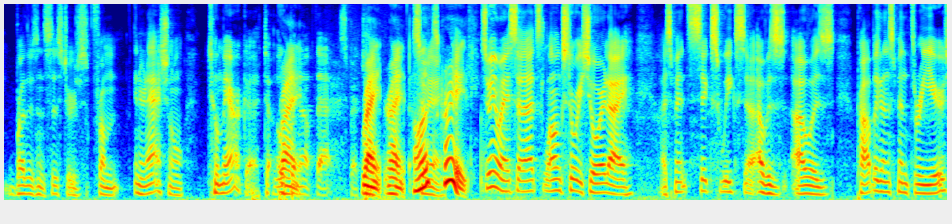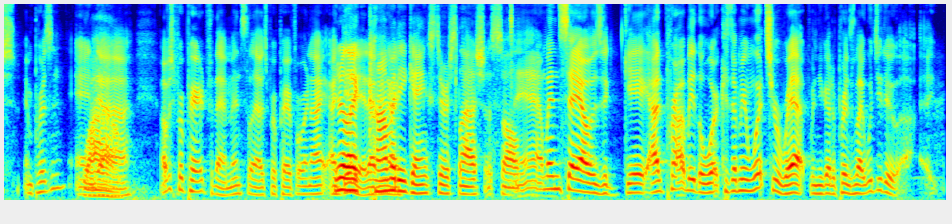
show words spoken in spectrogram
brothers and sisters from international to America to open Right. up that spectrum. right, right. Oh, So, that's yeah. great. So anyway, so that's long story short. I I spent six weeks. Uh, I was I was probably going to spend three years in prison, and Wow. uh, I was prepared for that mentally. I was prepared for, it, and I, I You're did like it. I mean, I- comedy gangster slash assault. yeah, I wouldn't say I was a gay. I'd probably the worst because I mean, what's your rep when you go to prison? Like, what'd you do? Uh,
